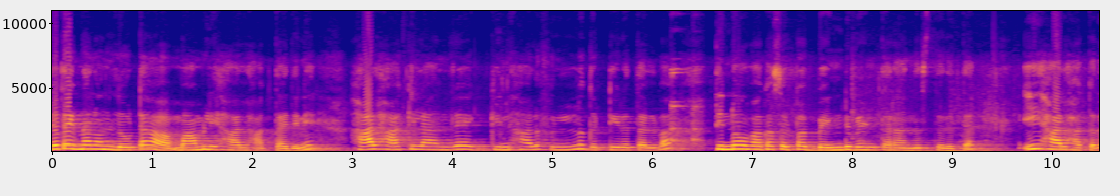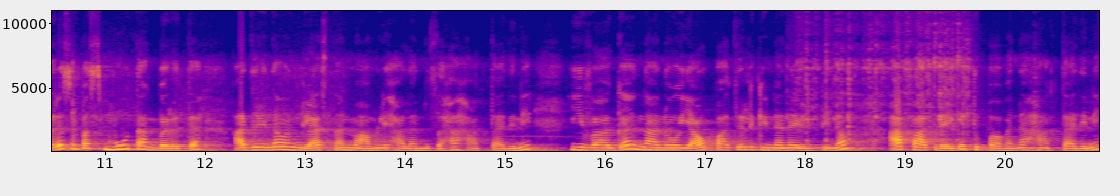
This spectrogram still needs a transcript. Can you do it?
ಜೊತೆಗೆ ನಾನು ಒಂದು ಲೋಟ ಮಾಮೂಲಿ ಹಾಲು ಹಾಕ್ತಾಯಿದ್ದೀನಿ ಹಾಲು ಹಾಕಿಲ್ಲ ಅಂದರೆ ಗಿನ್ ಹಾಲು ಫುಲ್ಲು ಗಟ್ಟಿ ಇರುತ್ತಲ್ವ ತಿನ್ನೋವಾಗ ಸ್ವಲ್ಪ ಬೆಂಡ್ ಬೆಂಡ್ ಥರ ಅನ್ನಿಸ್ತಿರುತ್ತೆ. ಈ ಹಾಲು ಹಾಕಿದ್ರೆ ಸ್ವಲ್ಪ ಸ್ಮೂತಾಗಿ ಬರುತ್ತೆ. ಅದರಿಂದ ಒಂದು ಗ್ಲಾಸ್ ನಾನು ಮಾಮೂಲಿ ಹಾಲನ್ನು ಸಹ ಹಾಕ್ತಾಯಿದ್ದೀನಿ ಇವಾಗ ನಾನು ಯಾವ ಪಾತ್ರೆಯಲ್ಲಿ ಗಿಣ್ಣನ ಇಡ್ತೀನೋ ಆ ಪಾತ್ರೆಗೆ ತುಪ್ಪವನ್ನು ಹಾಕ್ತಾಯಿದ್ದೀನಿ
